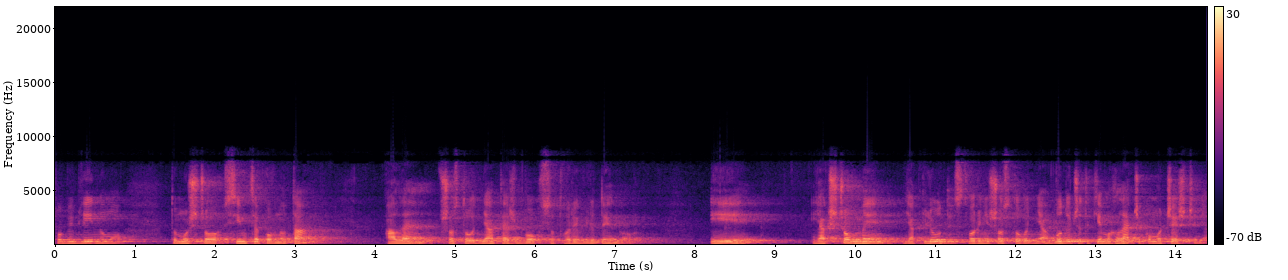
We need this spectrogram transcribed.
по-біблійному, тому що сім це повнота, але в шостого дня теж Бог сотворив людину. І якщо ми, як люди, створені шостого дня, будучи таким глечиком очищення,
